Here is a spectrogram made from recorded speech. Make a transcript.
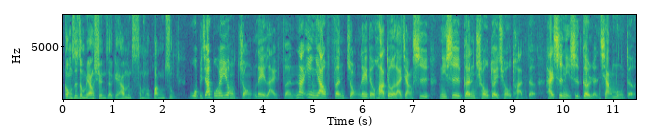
公司怎么样选择给他们什么帮助？我比较不会用种类来分，那硬要分种类的话，对我来讲是你是跟球队球团的，还是你是个人项目的？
